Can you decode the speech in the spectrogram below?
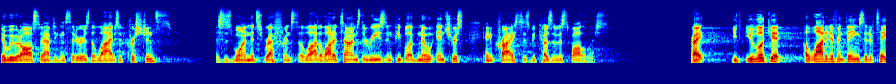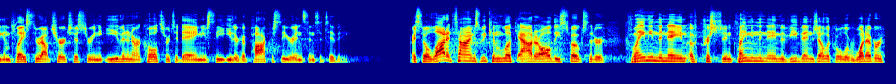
that we would also have to consider is the lives of Christians. This is one that's referenced a lot. A lot of times, the reason people have no interest in Christ is because of his followers, right? You, you look at a lot of different things that have taken place throughout church history and even in our culture today, and you see either hypocrisy or insensitivity. Right? So a lot of times we can look out at all these folks that are claiming the name of Christian, claiming the name of evangelical or whatever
